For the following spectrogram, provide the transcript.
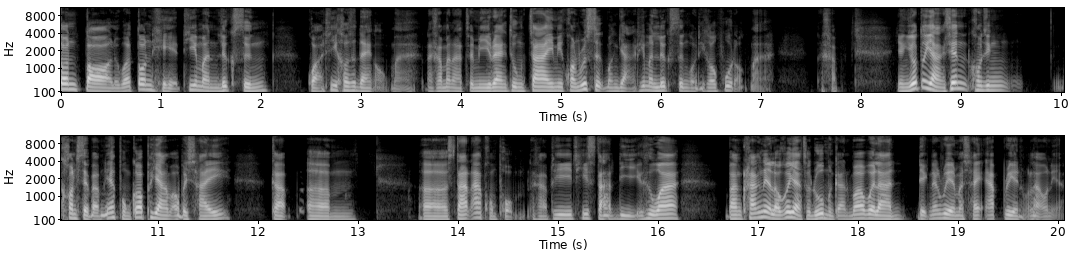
ต้นตอหรือว่าต้นเหตุที่มันลึกซึ้ง กว่าที่เขาแสดงออกมานะครับมันอาจจะมีแรงจูงใจมีความรู้สึกบางอย่างที่มันลึกซึ้งกว่าที่เขาพูดออกมานะครับอย่างยกตัวอย่างเช่นความจริง concept แบบนี้ผมก็พยายามเอาไปใช้กับสตาร์ทอัพของผมนะครับที่ที่ StartDee ก็คือว่าบางครั้งเนี่ยเราก็อยากจะรู้เหมือนกันว่าเวลาเด็กนักเรียนมาใช้แอปเรียนของเราเนี่ย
